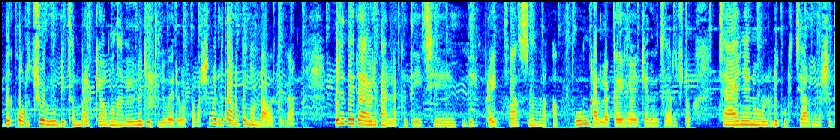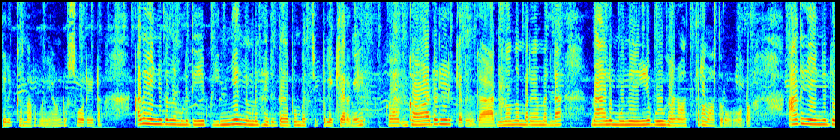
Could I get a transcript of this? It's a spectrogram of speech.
ഇത് കുറച്ചുള്ളൂ ഡിസംബർ ഒക്കെ ആകുമ്പോൾ നല്ല രീതിയിൽ വരും കേട്ടോ പക്ഷേ വലിയ തണുപ്പൊന്നും ഉണ്ടാവത്തില്ല. പിന്നെ രാവിലെ പല്ലൊക്കെ തേച്ച് ബ്രേക്ക്ഫാസ്റ്റ് നമ്മൾ അപ്പവും കടലക്കറിയും കഴിക്കാൻ വിചാരിച്ചിട്ടോ ചായ ഞാൻ ഓൾറെഡി കുടിച്ചായിരുന്നു പക്ഷേ തിടുക്കം മറന്നു അതുകൊണ്ട് സോറി കേട്ടോ അത് കഴിഞ്ഞിട്ട് നമ്മൾ ഇതേ പിന്നെയും നമ്മൾ ഹരിതാപം പച്ചപ്പിലേക്ക് ഇറങ്ങി ഗാർഡനിലേക്ക് ഇറങ്ങി. ഗാർഡൻ എന്നൊന്നും പറയാൻ പറ്റില്ല. നാല് മൂന്ന് ഏഴ് പൂ കാണും അത്ര മാത്രമേ ഉള്ളൂ കേട്ടോ. അത് കഴിഞ്ഞിട്ട്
